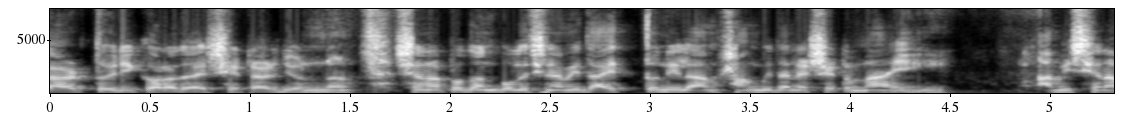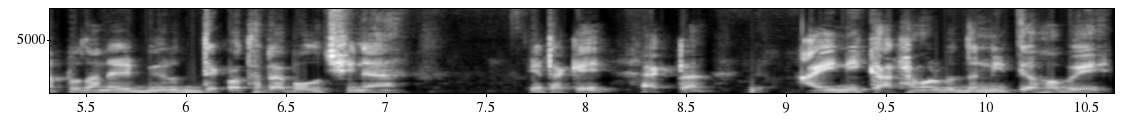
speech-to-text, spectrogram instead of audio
গার্ড তৈরি করা যায় সেটার জন্য। সেনাপ্রধান বলেছেন, আমি দায়িত্ব নিলাম, সংবিধানে সেটা নাই। আমি সেনাপ্রধানের বিরুদ্ধে কথাটা বলছি না। এটাকে একটা আইনি কাঠামোর মধ্যে নিতে হবে।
